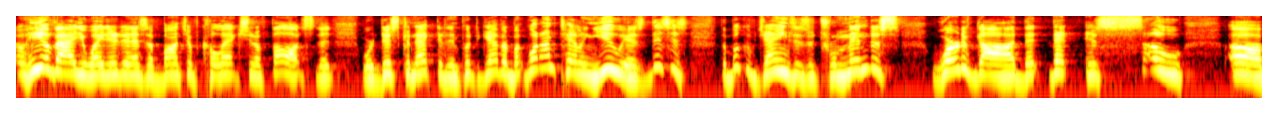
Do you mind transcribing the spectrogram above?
So he evaluated it as a bunch of collection of thoughts that were disconnected and put together. But what I'm telling you is this is the book of James is a tremendous word of God that, that is so uh,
